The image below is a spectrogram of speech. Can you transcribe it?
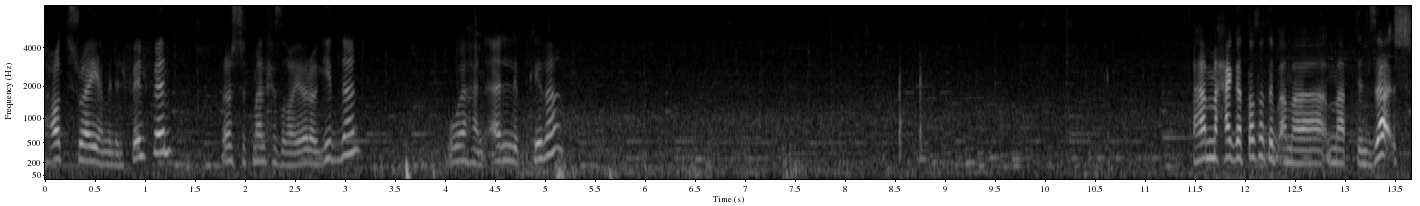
هحط شوية من الفلفل. رشة ملح صغيرة جدا. وهنقلب كده. أهم حاجة الطاسة تبقى ما, ما بتلزقش.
